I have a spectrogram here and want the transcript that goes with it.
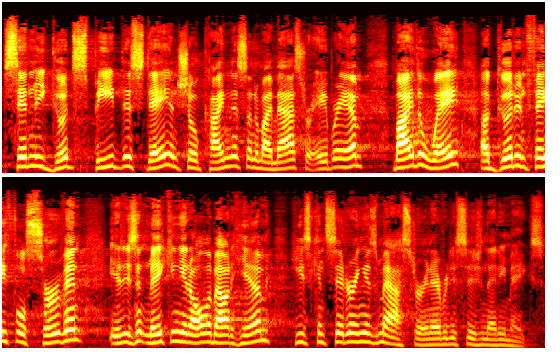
send me good speed this day and show kindness unto my master Abraham. By the way, a good and faithful servant, it isn't making it all about him. He's considering his master in every decision that he makes.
